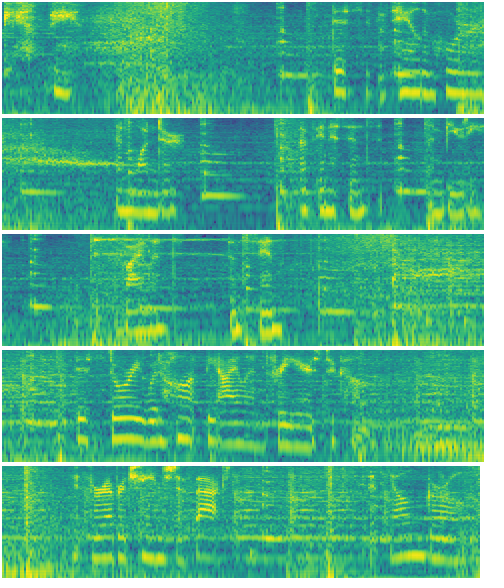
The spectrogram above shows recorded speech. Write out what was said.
Can't be. This is a tale of horror and wonder, of innocence and beauty, violence and sin. This story would haunt the island for years to come. It forever changed a fact that young girls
